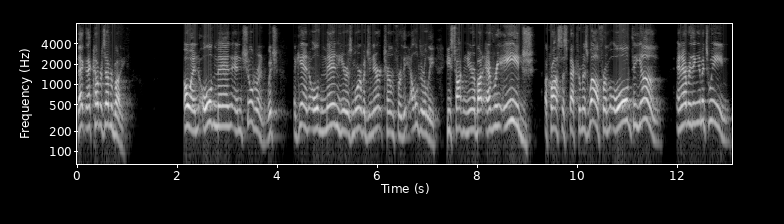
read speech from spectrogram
That, that covers everybody. Oh, and old men and children, which again, old men here is more of a generic term for the elderly. He's talking here about every age across the spectrum as well, from old to young and everything in between.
